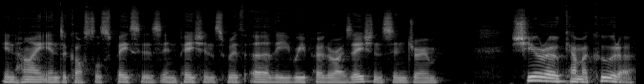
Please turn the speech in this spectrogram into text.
in high intercostal spaces in patients with early repolarization syndrome, Shiro Kamakura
